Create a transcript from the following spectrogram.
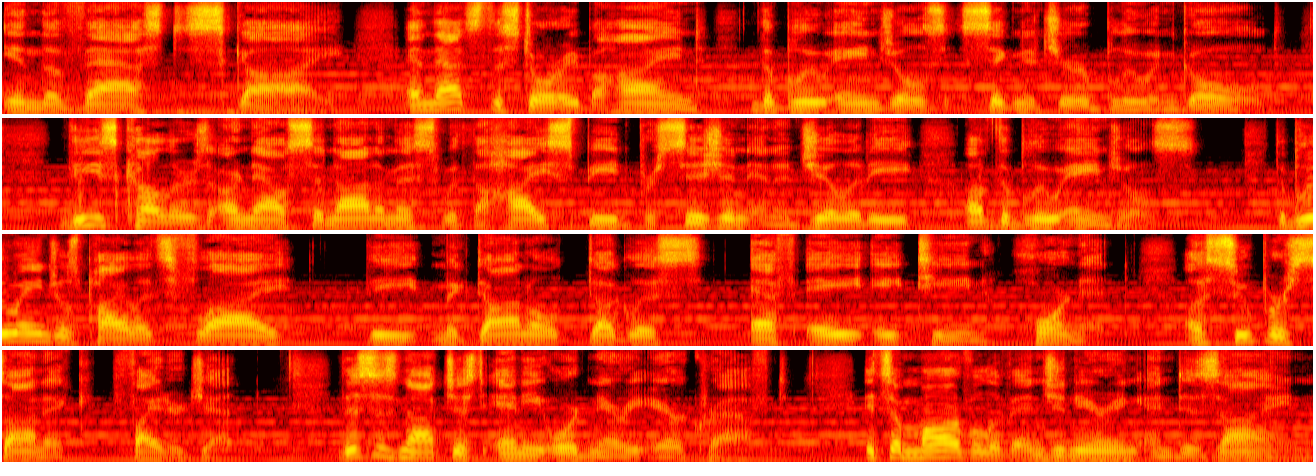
in the vast sky. And that's the story behind the Blue Angels' signature blue and gold. These colors are now synonymous with the high speed precision and agility of the Blue Angels. The Blue Angels pilots fly the McDonnell Douglas FA 18 Hornet, a supersonic fighter jet. This is not just any ordinary aircraft. It's a marvel of engineering and design,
